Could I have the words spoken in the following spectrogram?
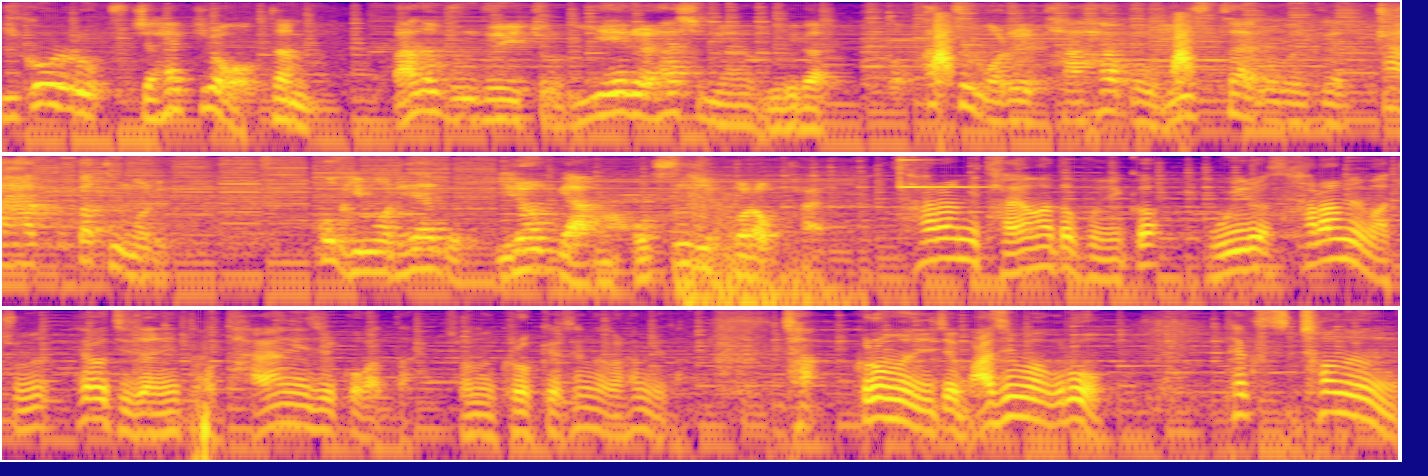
이걸로 굳이 할 필요가 없다는 거예요. 많은 분들이 좀 이해를 하시면 우리가 똑같은 머리를 다 하고 인스타에 보면 그냥 쫙 똑같은 머리 꼭 이 머리 해야 돼 이런 게 아마 없어질 거라고 봐요 사람이 다양하다 보니까 오히려 사람에 맞추면 헤어 디자인이 더 다양해질 것 같다. 저는 그렇게 생각을 합니다. 자, 그러면 이제 마지막으로 텍스처는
